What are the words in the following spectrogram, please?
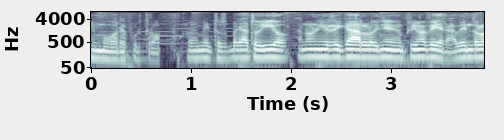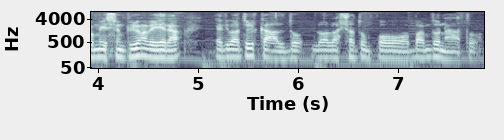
mi muore purtroppo. Probabilmente ho sbagliato io a non irrigarlo in primavera, avendolo messo in primavera è arrivato il caldo, l'ho lasciato un po' abbandonato.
